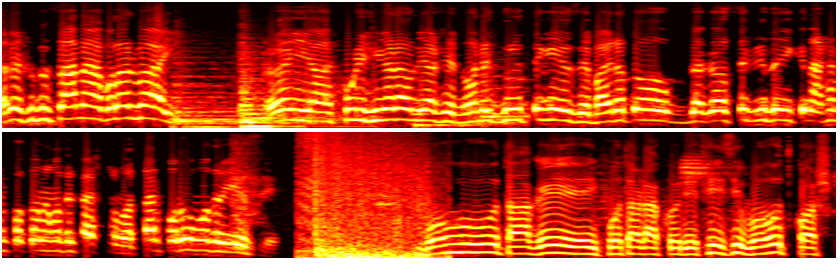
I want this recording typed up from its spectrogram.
আরে শুধু চা না বলার ভাই। ওই কুড়ি সিঙ্গারাও নিয়ে আসেন অনেক দূর থেকে এসে। বাইরে তো দেখা যাচ্ছে কি যে এখানে আসার কথা না আমাদের কাস্টমার তারপরেও আমাদের এসে বহুত আগে এই পোতাটা করে থিয়েছি বহুত কষ্ট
